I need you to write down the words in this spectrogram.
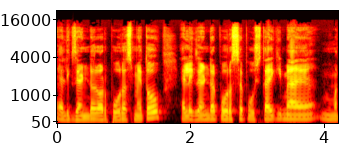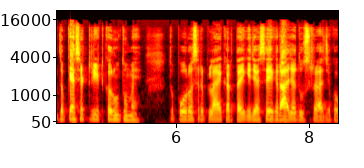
एलेक्जेंडर और पोरस में तो एलेक्जेंडर पोरस से पूछता है कि मैं मतलब कैसे ट्रीट करूँ तुम्हें? तो पोरस रिप्लाई करता है कि जैसे एक राजा दूसरे राजा को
